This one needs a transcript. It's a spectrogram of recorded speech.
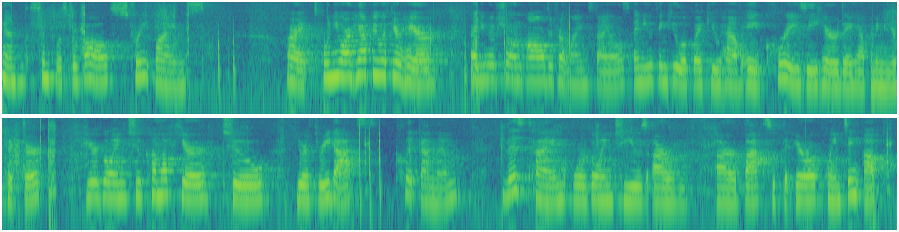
And the simplest of all, straight lines. All right, when you are happy with your hair and you have shown all different line styles and you think you look like you have a crazy hair day happening in your picture, you're going to come up here to your three dots, click on them. This time we're going to use our, our box with the arrow pointing up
